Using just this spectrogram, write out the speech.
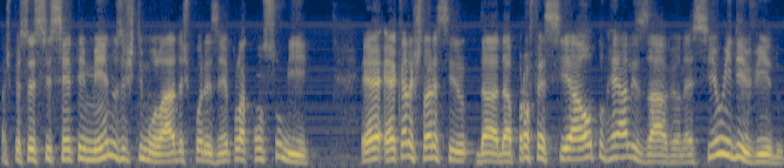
as pessoas se sentem menos estimuladas, por exemplo, a consumir. É, é aquela história assim, da, da profecia autorrealizável. Né? Se o indivíduo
